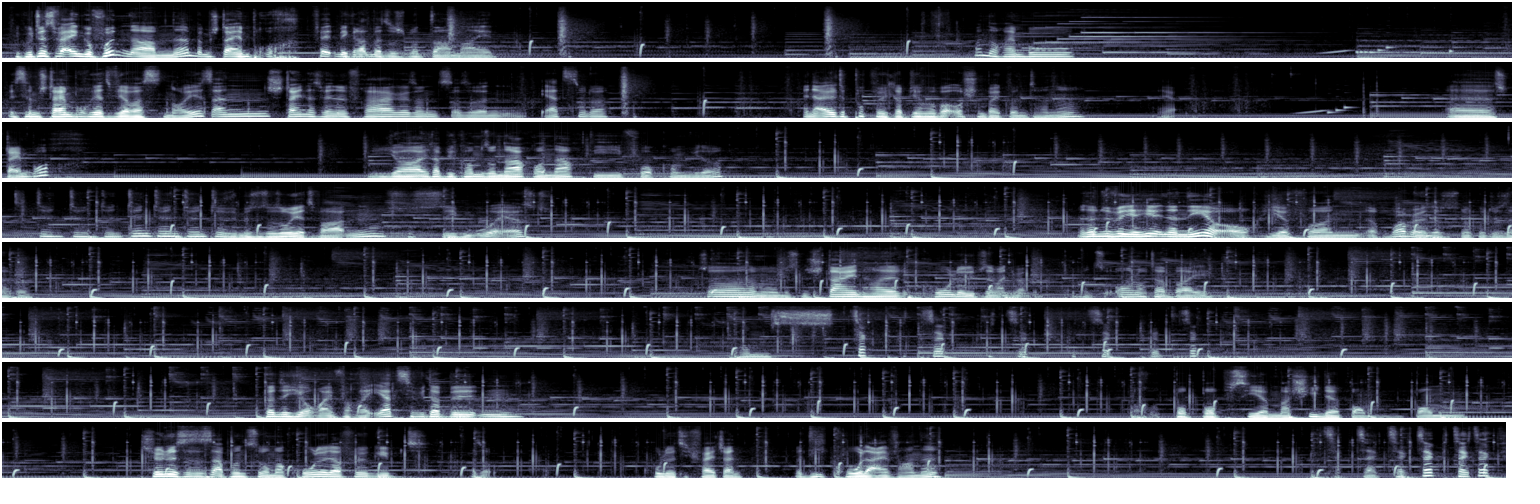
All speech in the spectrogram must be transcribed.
Wie gut, dass wir einen gefunden haben, ne? Beim Steinbruch. Fällt mir gerade mal so spontan ein. Und noch ein Buch. Ist im Steinbruch jetzt wieder was Neues an Stein? Das wäre eine Frage, sonst, also an Ärzten oder... Eine alte Puppe, ich glaube, die haben wir aber auch schon bei Gunther, ne? Ja. Äh, Steinbruch? Ja, ich glaube, die kommen so nach und nach, die vorkommen wieder. Wir müssen so jetzt warten. Es ist 7 Uhr erst. Und dann sind wir ja hier in der Nähe auch hier von Robin. Das ist eine gute Sache. So, dann haben wir ein bisschen Stein halt. Kohle gibt es ja manchmal auch noch dabei. Ums. Zack, zack, zack, zack, zack. Könnte hier auch einfache Ärzte wieder bilden. Bob, Bobs hier, Maschine, Bom, Bom. Schön ist, dass es ab und zu mal Kohle dafür gibt. Also, Kohle hört sich falsch an. Die Kohle einfach, ne? Zack, zack, zack, zack, zack, zack.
